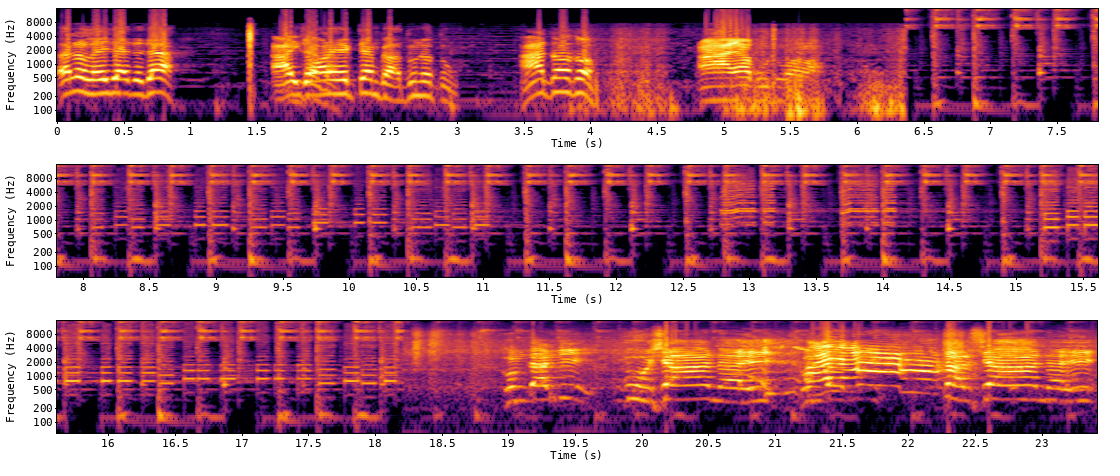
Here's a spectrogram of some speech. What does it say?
અરે લઈ જાય જા. આઈ જા જાણે એક ટાઈમ ગાધું નતું હા જો જો. આયા બુધવાળા વાળા ભૂષા નહીં. તરસ્યા નહીં.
